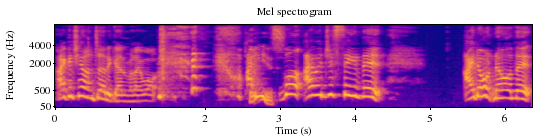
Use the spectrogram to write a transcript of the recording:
I could challenge that again, but I won't. I- Please. well, I would just say that I don't know that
